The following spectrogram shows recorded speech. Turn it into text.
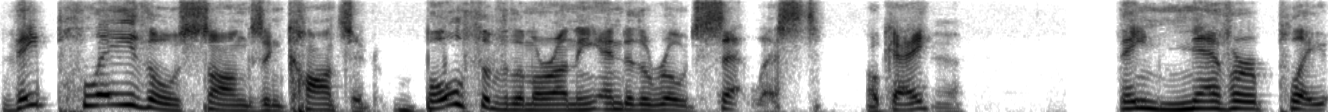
They play those songs in concert. Both of them are on the end of the road set list. Okay. Yeah. They never play.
